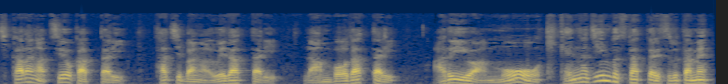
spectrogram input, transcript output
力が強かったり、立場が上だったり、乱暴だったり、あるいはもう危険な人物だったりするため、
